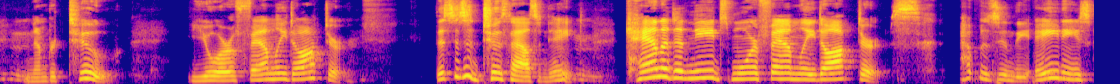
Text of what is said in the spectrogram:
Mm-hmm. Number two, you're a family doctor. This is in 2008. Mm-hmm. Canada needs more family doctors. That was in the 80s,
